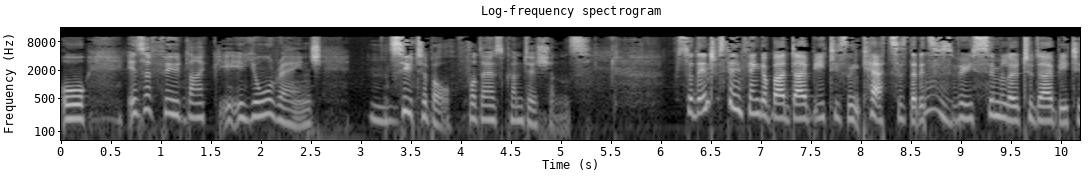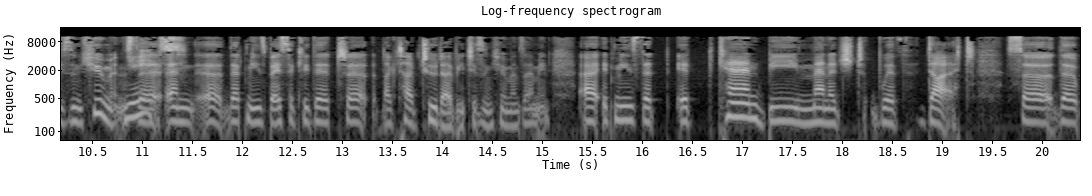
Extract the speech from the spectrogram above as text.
Or is a food like your range mm. suitable for those conditions? So the interesting thing about diabetes in cats is that it's very similar to diabetes in humans. The- and uh, that means basically that, uh, like type 2 diabetes in humans, I mean, uh, it means that it can be managed with diet. So the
